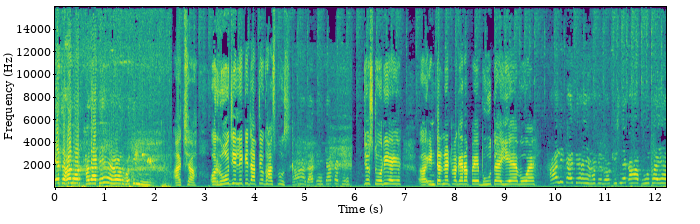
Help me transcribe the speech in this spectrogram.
ये जानवर खा जाते हैं और होती नहीं है अच्छा और रोज ये लेके जाते हो घास फूस हाँ जाते हैं। क्या करते हैं? जो स्टोरी है ये इंटरनेट वगैरह पे भूत है ये है वो है। खाली कहते हैं यहाँ के लोग किसने कहा भूत है यह?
